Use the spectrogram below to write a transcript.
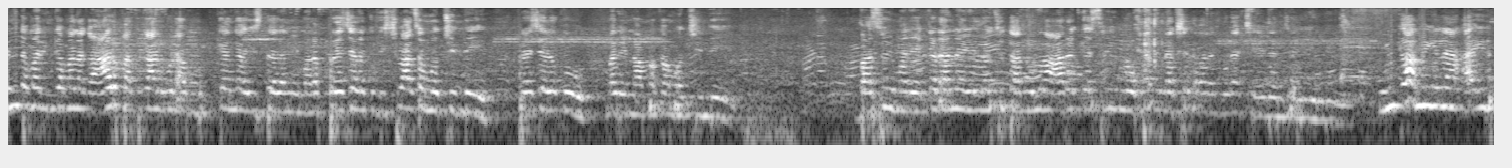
ఎంత మరి ఇంకా మనకు ఆరు పథకాలు కూడా ముఖ్యంగా ఇస్తుందని మన ప్రజలకు విశ్వాసం వచ్చింది. ప్రజలకు మరి నమ్మకం వచ్చింది. బస్సు మరి ఎక్కడైనా వెళ్ళొచ్చు తనలో ఆరోగ్యశ్రీలో పది లక్షల వరకు కూడా చేయడం జరిగింది. ఇంకా మిగిలిన ఐదు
